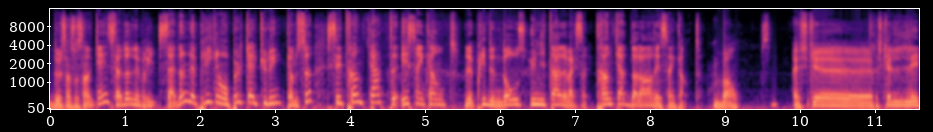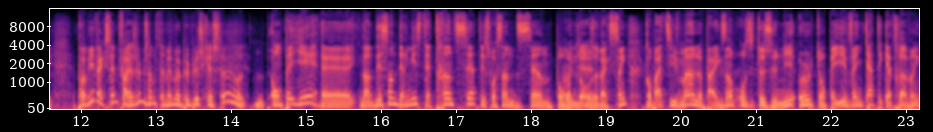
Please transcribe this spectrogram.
275, Ça donne le prix. ça donne le prix quand on peut le calculer comme ça. C'est 34 et 50 le prix d'une dose unitaire de vaccin. 34 dollars et 50. Bon. Est-ce que parce que les premiers vaccins de Pfizer, il me semble c'était même un peu plus que ça. On payait euh, dans décembre dernier, c'était 37 et 70 cents pour une dose de vaccin. Comparativement, là, par exemple, aux États-Unis, eux qui ont payé 24 et 80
